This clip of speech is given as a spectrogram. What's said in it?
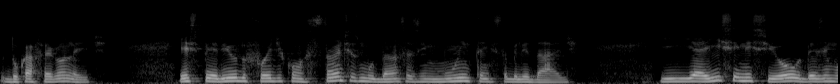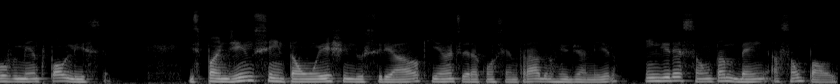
do Café com Leite. Esse período foi de constantes mudanças e muita instabilidade. E aí se iniciou o desenvolvimento paulista, expandindo-se então o eixo industrial, que antes era concentrado no Rio de Janeiro, em direção também a São Paulo.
